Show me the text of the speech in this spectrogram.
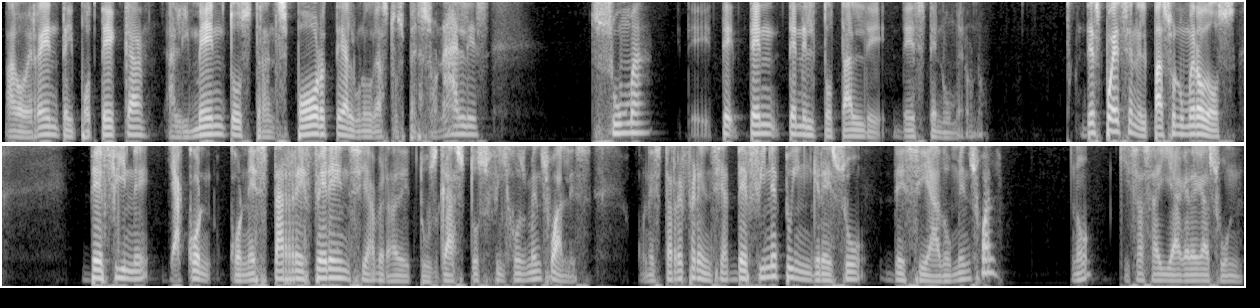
pago de renta, hipoteca, alimentos, transporte, algunos gastos personales. Suma, eh, ten, el total de, este número, ¿no? Después, en el paso número dos, define ya con, con esta referencia, ¿verdad? De tus gastos fijos mensuales con esta referencia, define tu ingreso deseado mensual, ¿no? Quizás ahí agregas un,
